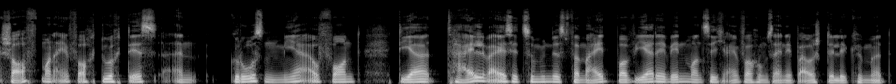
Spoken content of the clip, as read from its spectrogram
schafft man einfach durch das ein großen Mehraufwand, der teilweise zumindest vermeidbar wäre, wenn man sich einfach um seine Baustelle kümmert.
